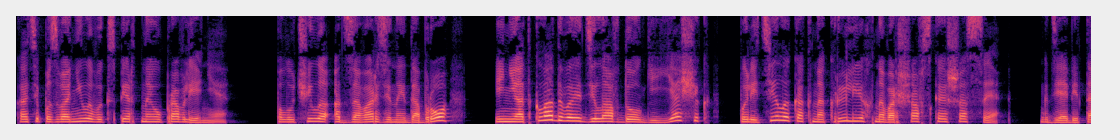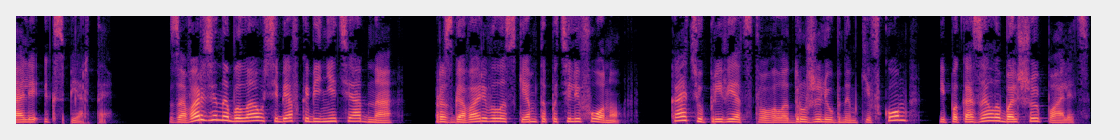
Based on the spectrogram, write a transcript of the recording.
Катя позвонила в экспертное управление, получила от Заварзиной добро и, не откладывая дела в долгий ящик, полетела как на крыльях на Варшавское шоссе, где обитали эксперты. Заварзина была у себя в кабинете одна, разговаривала с кем-то по телефону. Катю приветствовала дружелюбным кивком и показала большой палец.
